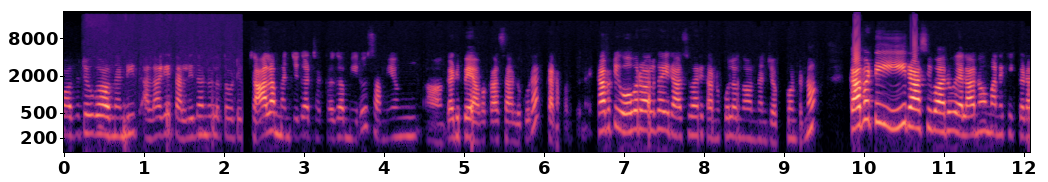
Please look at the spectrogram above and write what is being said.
పాజిటివ్గా ఉందండి. అలాగే తల్లిదండ్రులతోటి చాలా మంచిగా చక్కగా మీరు సమయం గడిపే అవకాశాలు కూడా కనపడుతున్నాయి. కాబట్టి ఓవరాల్గా ఈ రాశి వారికి అనుకూలంగా ఉందని చెప్పుకుంటున్నాం. కాబట్టి ఈ రాశి వారు ఎలానో మనకి ఇక్కడ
